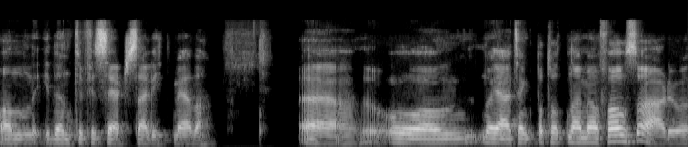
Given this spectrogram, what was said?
man identifiserte seg litt med. da. og når jeg tenker på Tottenham, i hvert fall, så er det jo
